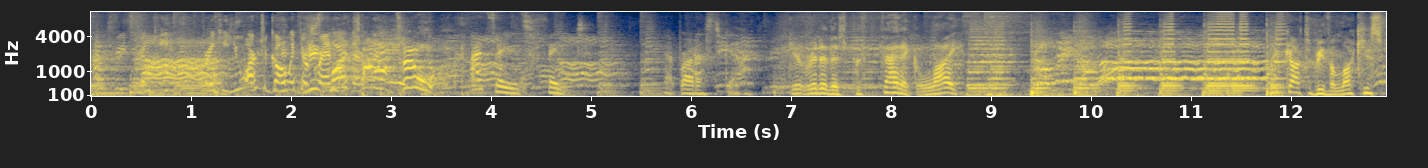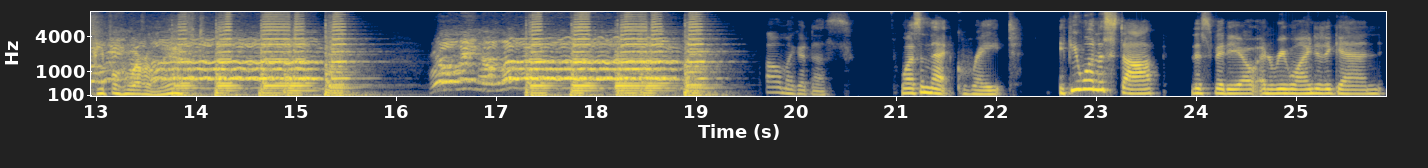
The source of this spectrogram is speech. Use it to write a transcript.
country sky. Frankie, you are to go with your He's my grandmother. child too! I'd say it's fate that brought us together. Get rid of this pathetic life. We've got to be the luckiest people who ever lived. My goodness. Wasn't that great? If you want to stop this video and rewind it again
